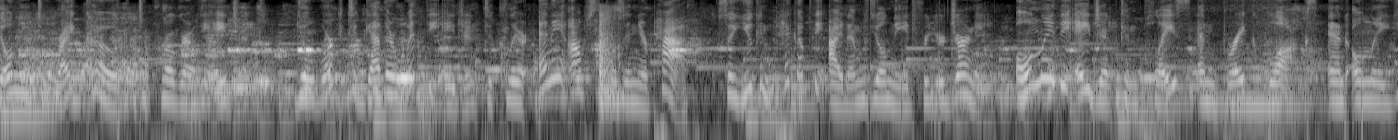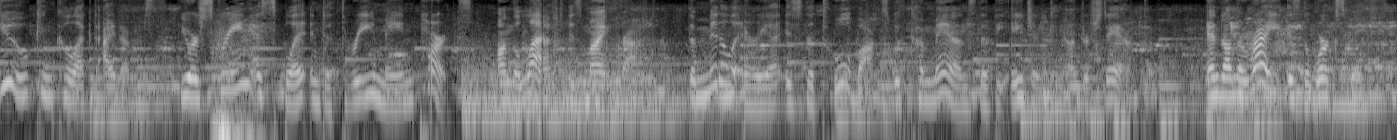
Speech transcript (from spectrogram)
you'll need to write code to program the agent. You'll work together with the agent to clear any obstacles in your path so you can pick up the items you'll need for your journey. Only the agent can place and break blocks, and only you can collect items. Your screen is split into three main parts. On the left is Minecraft. The middle area is the toolbox with commands that the agent can understand. And on the right is the workspace.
